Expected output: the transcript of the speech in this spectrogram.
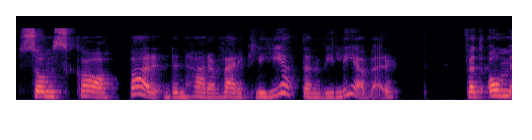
som skapar den här verkligheten vi lever. För att om,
